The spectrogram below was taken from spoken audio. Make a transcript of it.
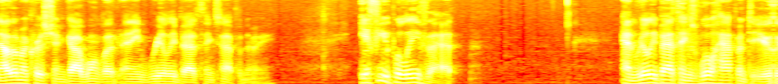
now that I'm a Christian, God won't let any really bad things happen to me. If you believe that, and really bad things will happen to you,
